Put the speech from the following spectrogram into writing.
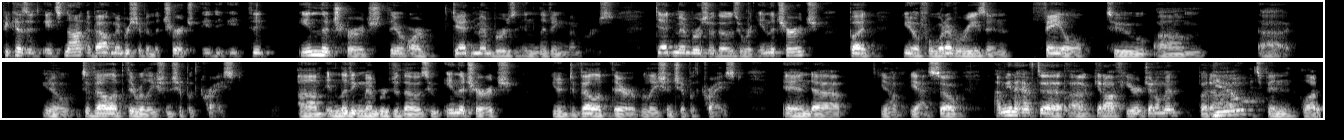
because it, it's not about membership in the church. It, it, in the church, there are dead members and living members. Dead members are those who are in the church, but you know, for whatever reason, fail to um, uh, you know develop their relationship with Christ. Um, and living members are those who, in the church, you know, develop their relationship with Christ. And uh, you know, yeah. So I'm gonna have to uh, get off here, gentlemen. But uh, You- it's been a lot of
